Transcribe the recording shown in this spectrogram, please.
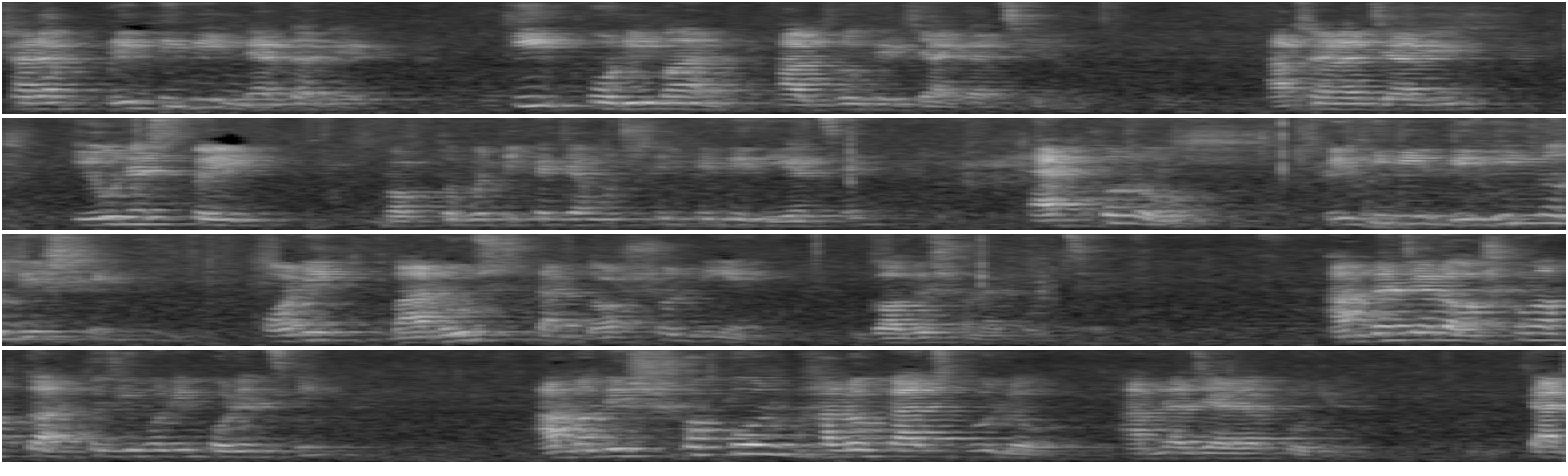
সারা পৃথিবীর নেতাদের কি পরিমাণ আগ্রহের জায়গা ছিল। আপনারা জানেন, ইউনেস্কো এই বক্তব্যটিকে যেমন স্বীকৃতি দিয়েছে এখনও পৃথিবীর বিভিন্ন দেশে অনেক মানুষ তার দর্শন নিয়ে গবেষণা করছে। আমরা যারা অসমাপ্ত আত্মজীবনী পড়েছি, আমাদের সকল ভালো কাজগুলো আমরা যারা করি, তার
